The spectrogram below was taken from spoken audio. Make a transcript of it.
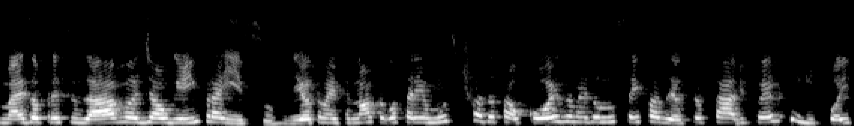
mas eu precisava de alguém para isso. E eu também falei, nossa, eu gostaria muito de fazer tal coisa, mas eu não sei fazer. Você sabe? Foi assim, a gente foi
